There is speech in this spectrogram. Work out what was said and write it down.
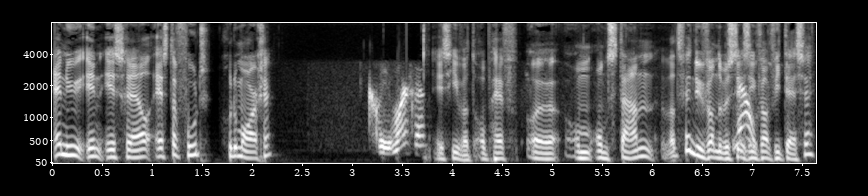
en nu in Israël, Esther Voet. Goedemorgen. Goedemorgen. Is hier wat ophef uh, om ontstaan. Wat vindt u van de beslissing nou. van Vitesse?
